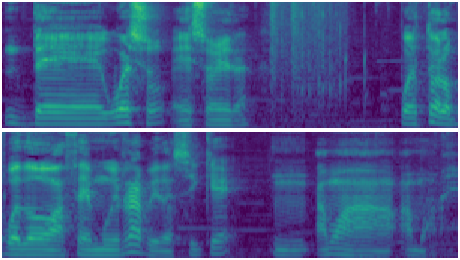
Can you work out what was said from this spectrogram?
de hueso, eso era, pues esto lo puedo hacer muy rápido. Así que mm, vamos, a, vamos a ver.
